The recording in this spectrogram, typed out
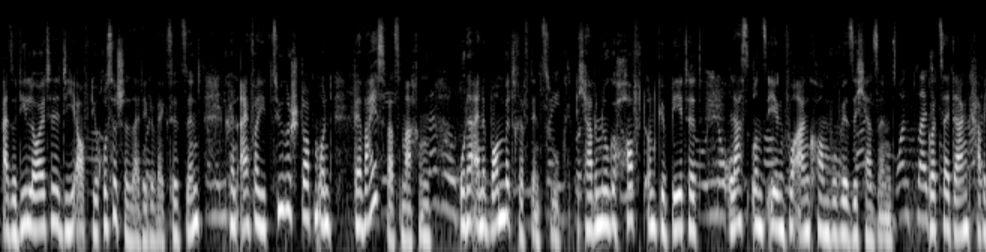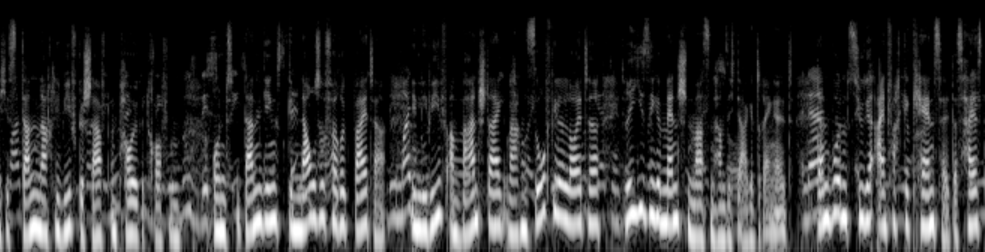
also die Leute, die auf die russische Seite gewechselt sind, können einfach die Züge stoppen und wer weiß was machen. Oder eine Bombe trifft den Zug. Ich habe nur gehofft und gebetet, lass uns irgendwo ankommen, wo wir sicher sind. Gott sei Dank habe ich es dann nach Lviv geschafft und Paul getroffen. Und dann ging es genauso verrückt weiter. In Lviv am Bahnsteig waren so viele Leute, riesige Menschenmassen haben sich da gedrängelt. Dann wurden Züge einfach gecancelt. Das heißt,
